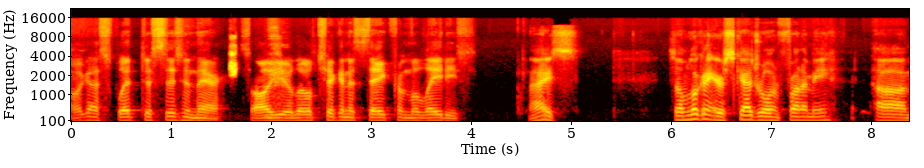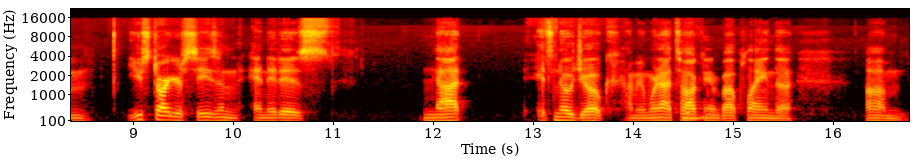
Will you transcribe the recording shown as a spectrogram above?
Oh, I got a split decision there. So all your little chicken and steak from the ladies. Nice. So I'm looking at your schedule in front of me. Um, you start your season, and it is not. It's no joke. I mean, we're not talking about playing the um,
